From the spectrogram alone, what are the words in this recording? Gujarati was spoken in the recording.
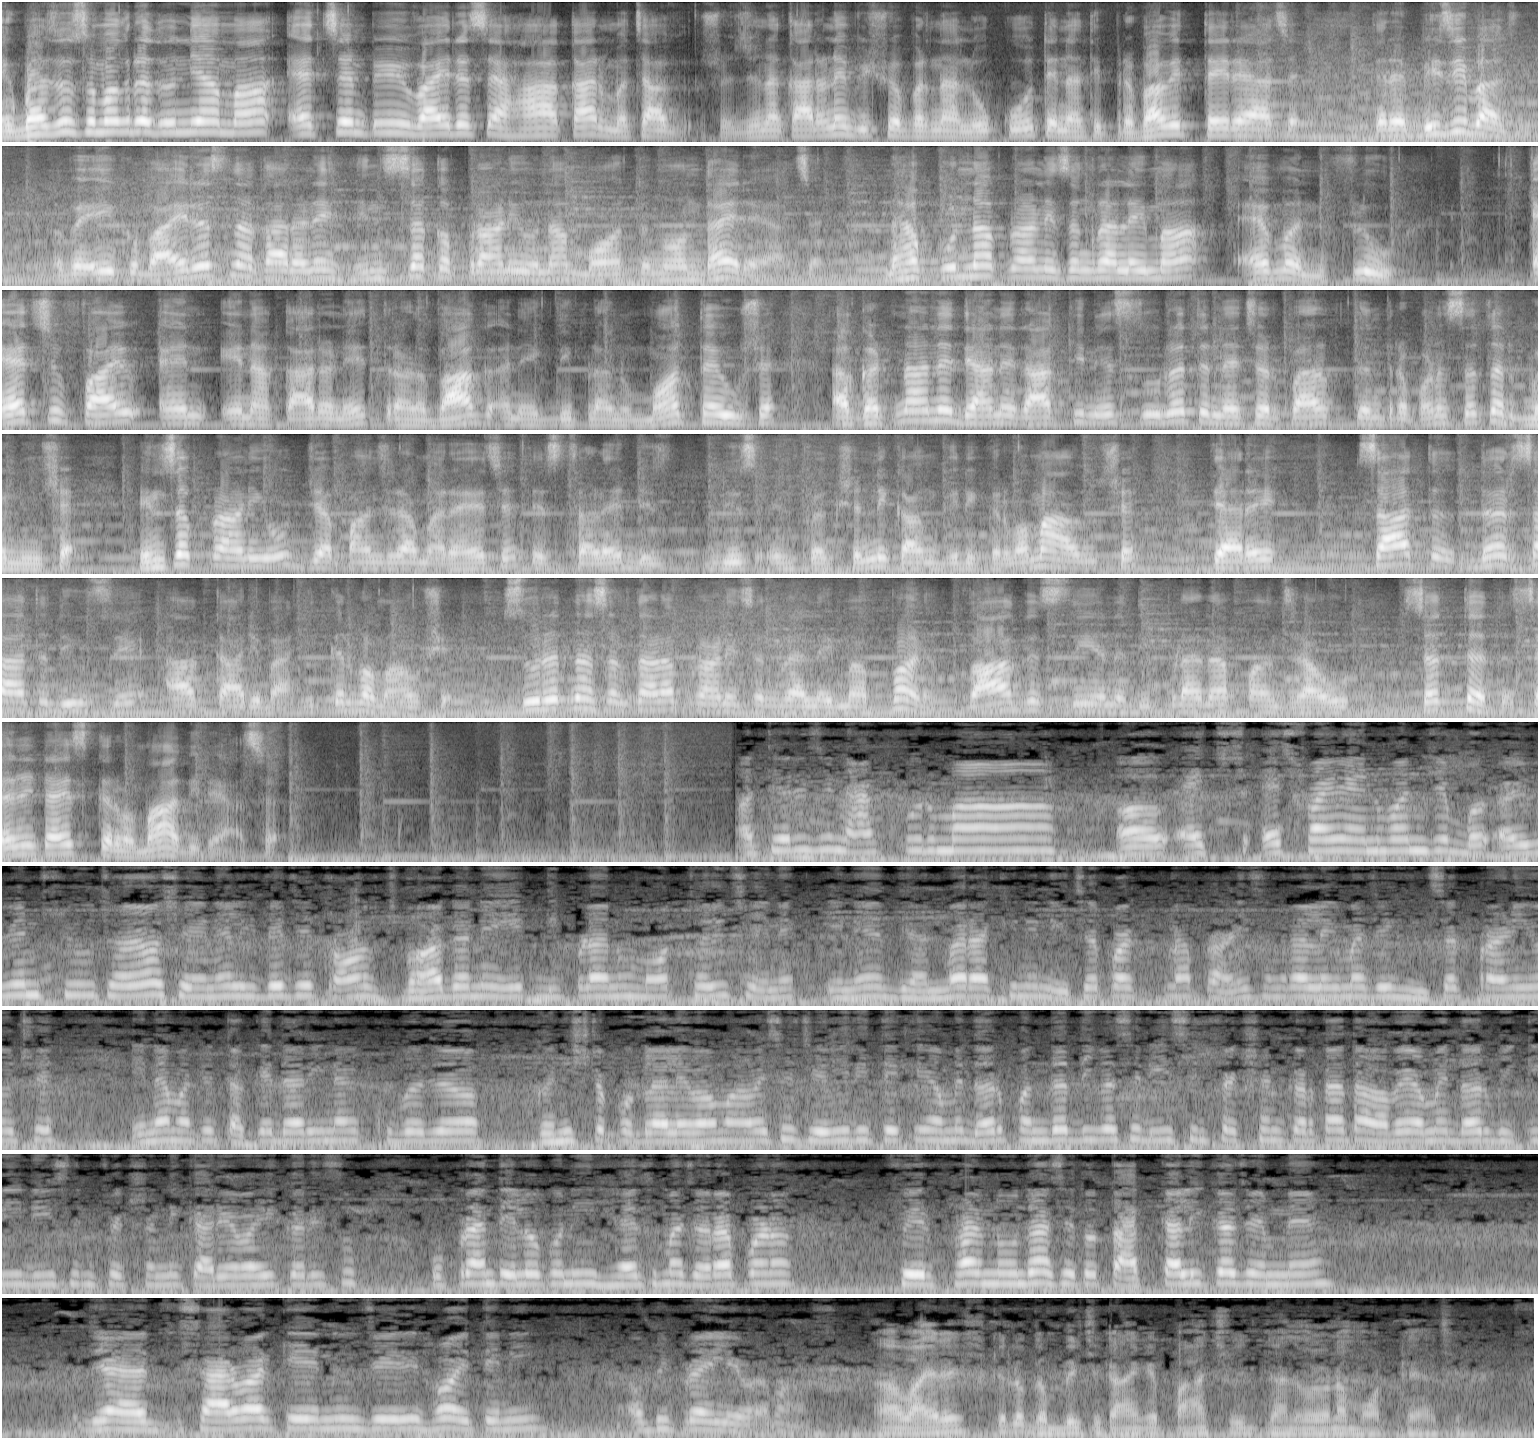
એક બાજુ સમગ્ર દુનિયામાં એચએમપીવી વાયરસે હાહાકાર મચાવ્યો છે, જેના કારણે વિશ્વભરના લોકો તેનાથી પ્રભાવિત થઈ રહ્યા છે. ત્યારે બીજી બાજુ, હવે એક વાયરસના કારણે હિંસક પ્રાણીઓના મોત નોંધાઈ રહ્યા છે. નાગપુરના પ્રાણી સંગ્રહાલયમાં avian flu H five N એના કારણે ત્રણ વાઘ અને એક દીપડાનું મોત થયું છે. આ ઘટનાને ધ્યાને રાખીને સુરત નેચર પાર્ક તંત્ર પણ સતર્ક બન્યું છે. હિંસક પ્રાણીઓ જ્યાં પાંજરામાં રહે છે, તે સ્થળે ડિસ- ડિસઇન્ફેક્શનની કામગીરી કરવામાં આવી છે. ત્યારે સાત, દર સાત દિવસે આ કાર્યવાહી કરવામાં આવશે. સુરતના સરતાળા પ્રાણી સંગ્રહાલયમાં પણ વાઘ, સિંહ અને દીપડાના પાંજરાઓ સતત સેનિટાઈઝ કરવામાં આવી રહ્યા છે. અત્યારે જે નાગપુરમાં H H five N one જે એવિયન ફ્યુ થયો છે, એને લીધે જે ત્રણ વાઘ અને એક દીપડાનું મોત થયું છે, એને એને ધ્યાનમાં રાખીને નેચર પાર્કના પ્રાણી સંગ્રહાલયમાં જે હિંસક પ્રાણીઓ છે, એના માટે તકેદારીના ખૂબ જ ઘનિષ્ઠ પગલાં લેવામાં આવે છે. જેવી રીતે કે અમે દર પંદર દિવસે ડિસઇન્ફેક્શન કરતા હતા, હવે અમે દર વીકલી ડિસઇન્ફેક્શનની કાર્યવાહી કરીશું. ઉપરાંત એ લોકોની હેલ્થમાં જરા પણ ફેરફાર નોંધાશે તો તાત્કાલિક જ એમને સારવાર કે એનું જે હોય તેની અભિપ્રાય લેવામાં આવશે. આ વાયરસ કેટલો ગંભીર છે? કારણ કે પાંચ જાનવરોના મોત થયા છે.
